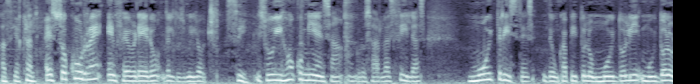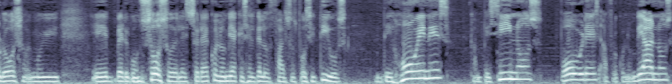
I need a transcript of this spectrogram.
hacia Cali. Esto ocurre en febrero del 2008. Sí. Y su hijo comienza a engrosar las filas muy tristes de un capítulo muy, doli- muy doloroso y muy eh, vergonzoso de la historia de Colombia, que es el de los falsos positivos, de jóvenes, campesinos, pobres, afrocolombianos,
